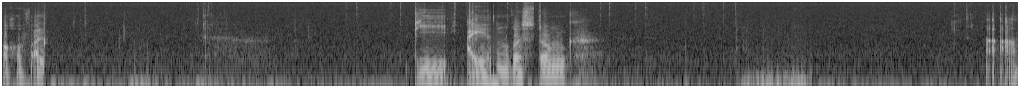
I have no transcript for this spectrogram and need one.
Auch auf alle die Eisenrüstung? Ah.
